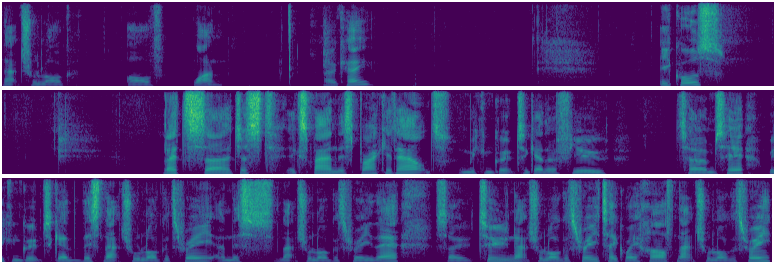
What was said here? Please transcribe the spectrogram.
natural log of 1. Okay? Equals. Let's uh, just expand this bracket out and we can group together a few terms here. We can group together this natural log of 3 and this natural log of 3 there. So 2 natural log of 3 take away half natural log of 3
